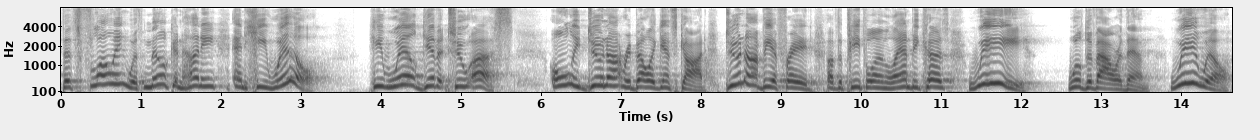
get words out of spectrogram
that's flowing with milk and honey, and He will. He will give it to us. Only do not rebel against God. Do not be afraid of the people in the land because we will devour them. We will.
